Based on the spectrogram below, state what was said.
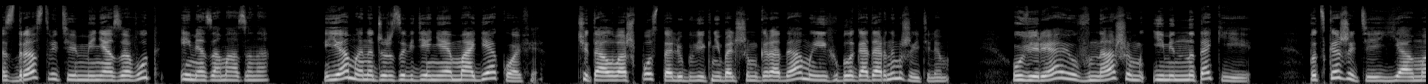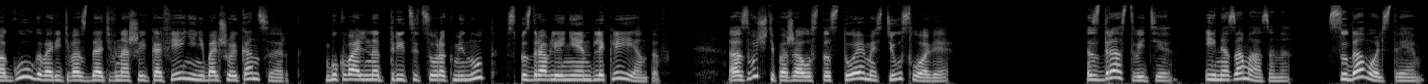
Здравствуйте, меня зовут, имя замазано. Я менеджер заведения «Магия кофе». Читал ваш пост о любви к небольшим городам и их благодарным жителям. Уверяю, в нашем именно такие. Подскажите, я могу уговорить вас дать в нашей кофейне небольшой концерт? Буквально 30-40 минут с поздравлением для клиентов. Озвучьте, пожалуйста, стоимость и условия. Здравствуйте. Имя замазано. С удовольствием.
